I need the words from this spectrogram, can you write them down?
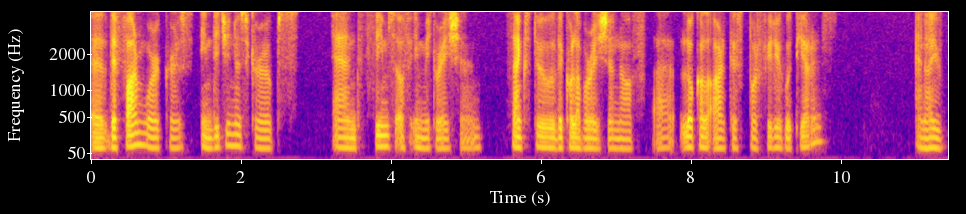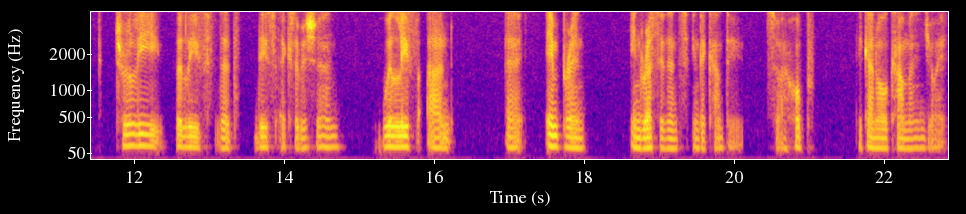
uh, the farm workers, indigenous groups, and themes of immigration, thanks to the collaboration of uh, local artist Porfirio Gutierrez. And I truly believe that this exhibition will leave an uh, imprint in residents in the county. So I hope they can all come and enjoy it.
